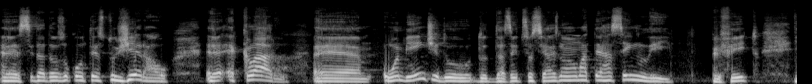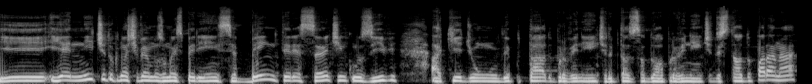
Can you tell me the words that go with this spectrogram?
eh, cidadãos no contexto geral. É, é claro, é, o ambiente do, do, das redes sociais não é uma terra sem lei. Perfeito? E, e, é nítido que nós tivemos uma experiência bem interessante, inclusive, aqui de um deputado proveniente, deputado estadual proveniente do estado do Paraná,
